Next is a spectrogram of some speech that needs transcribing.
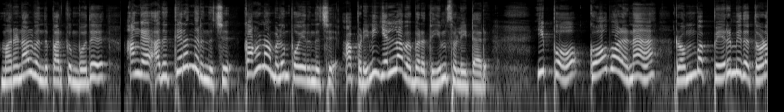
மறுநாள் வந்து பார்க்கும்போது அங்கே அது திறந்திருந்துச்சு காணாமலும் போயிருந்துச்சு அப்படின்னு எல்லா விபரத்தையும் சொல்லிட்டாரு. இப்போது கோபாலனை ரொம்ப பெருமிதத்தோட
